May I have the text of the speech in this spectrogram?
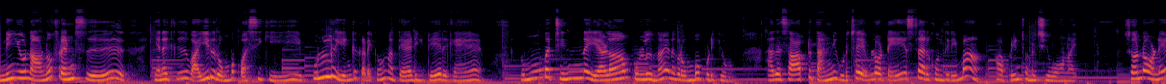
நீயும் நானும் ஃப்ரெண்ட்ஸு எனக்கு வயிறு ரொம்ப பசிக்கி. புல் எங்கே கிடைக்கும்னு நான் தேடிக்கிட்டே இருக்கேன். ரொம்ப சின்ன இளம் புல்லுன்னா எனக்கு ரொம்ப பிடிக்கும். அதை சாப்பிட்டு தண்ணி குடித்தா எவ்வளோ டேஸ்ட்டாக இருக்கும் தெரியுமா? அப்படின்னு சொன்னுச்சு ஓனாய் சொன்ன உடனே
